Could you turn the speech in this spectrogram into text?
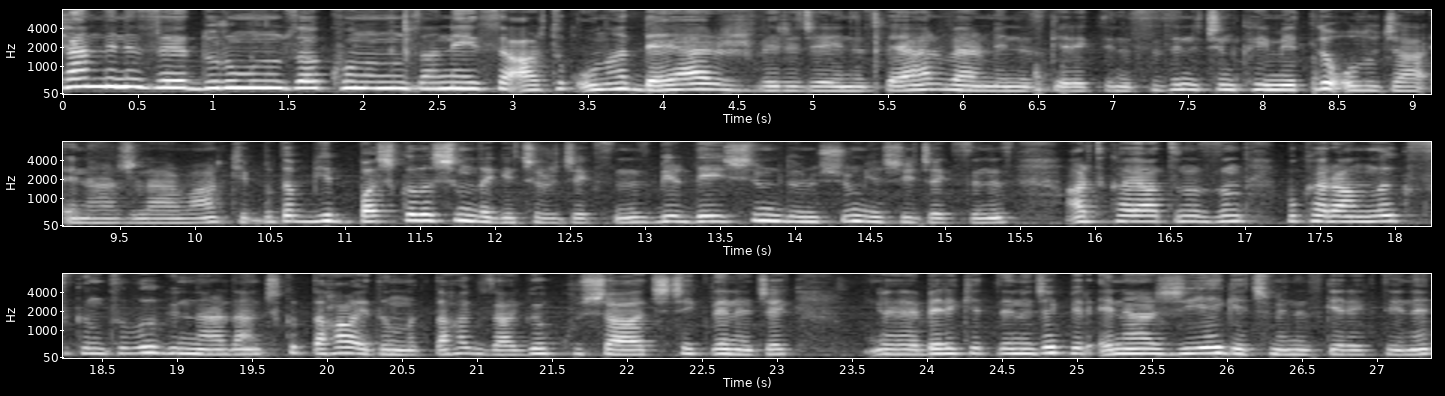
Kendinize, durumunuza, konunuza neyse artık ona değer vereceğiniz, değer vermeniz gerektiğini, sizin için kıymetli olacağı enerjiler var ki bu da bir başkalaşım da geçireceksiniz. Bir değişim, dönüşüm yaşayacaksınız. Artık hayatınızın bu karanlık, sıkıntılı günlerden çıkıp daha aydınlık, daha güzel gökkuşağı çiçeklenecek e, bereketlenecek bir enerjiye geçmeniz gerektiğini,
